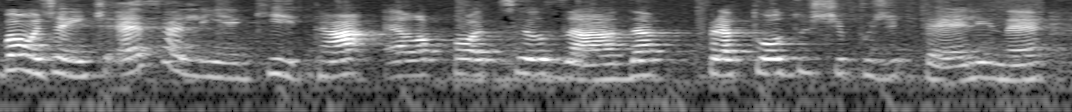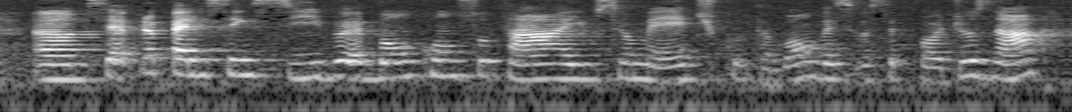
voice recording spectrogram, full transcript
Bom, gente, essa linha aqui, tá? Ela pode ser usada para todos os tipos de pele, né? Um, se é para pele sensível, é bom consultar aí o seu médico, tá bom? Ver se você pode usar,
